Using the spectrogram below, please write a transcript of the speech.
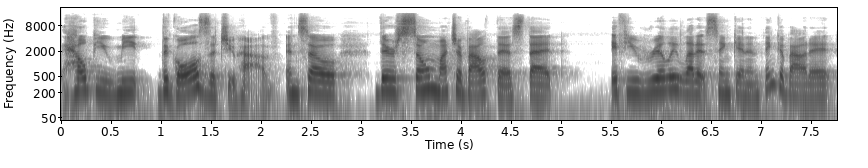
help you meet the goals that you have. And so there's so much about this that if you really let it sink in and think about it,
